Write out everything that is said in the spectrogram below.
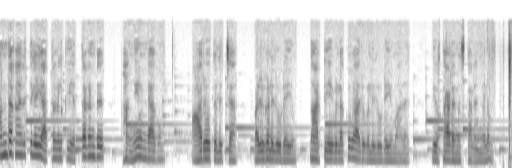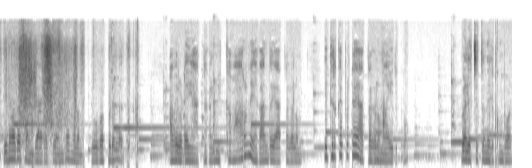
അന്ധകാരത്തിലെ യാത്രകൾക്ക് എത്ര കണ്ട് ഭംഗിയുണ്ടാകും? ആരോ തെളിച്ച വഴികളിലൂടെയും നാട്ടിയ വിളക്കുകാലുകളിലൂടെയുമാണ് തീർത്ഥാടന സ്ഥലങ്ങളും വിനോദസഞ്ചാര കേന്ദ്രങ്ങളും രൂപപ്പെടുന്നത്. അവരുടെ യാത്രകൾ മിക്കവാറും ഏകാന്ത യാത്രകളും എതിർക്കപ്പെട്ട യാത്രകളുമായിരിക്കും. വെളിച്ചത്ത് നിൽക്കുമ്പോൾ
